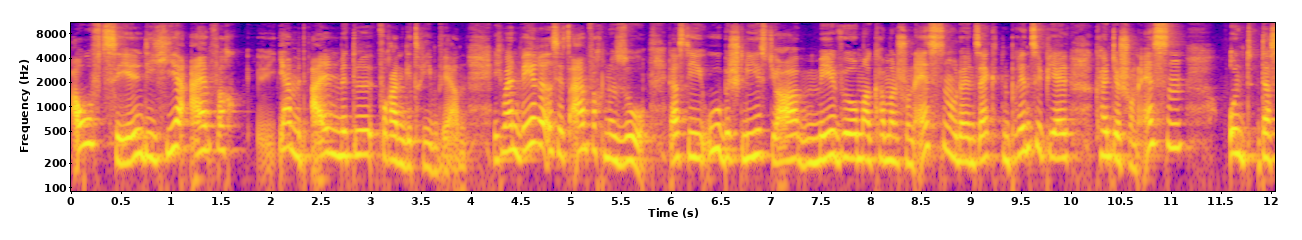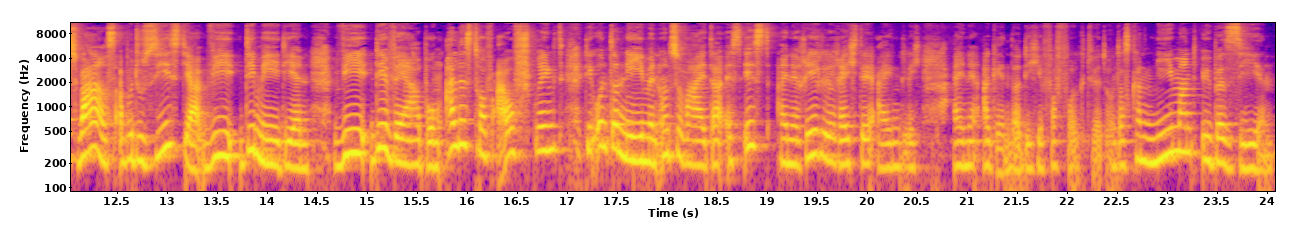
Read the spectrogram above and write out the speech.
aufzählen, die hier einfach ja, mit allen Mitteln vorangetrieben werden. Ich meine, wäre es jetzt einfach nur so, dass die EU beschließt, ja, Mehlwürmer kann man schon essen oder Insekten prinzipiell könnt ihr schon essen und das war's. Aber du siehst ja, wie die Medien, wie die Werbung, alles drauf aufspringt, die Unternehmen und so weiter. Es ist eine regelrechte eigentlich eine Agenda, die hier verfolgt wird. Und das kann niemand übersehen.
